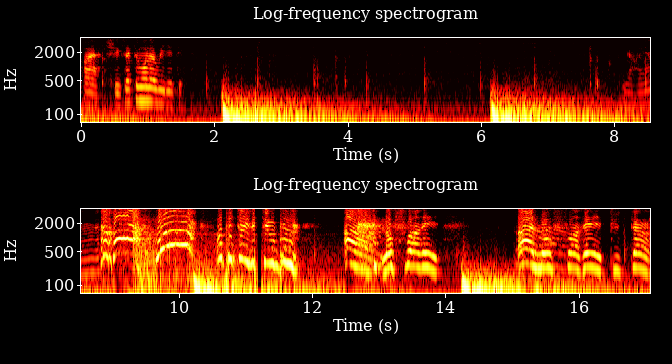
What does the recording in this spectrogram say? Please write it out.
Voilà, je suis exactement là où il était. Il y a rien. là. Ah Ah Oh putain, il était au bout Ah L'enfoiré. Ah l'enfoiré Putain.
